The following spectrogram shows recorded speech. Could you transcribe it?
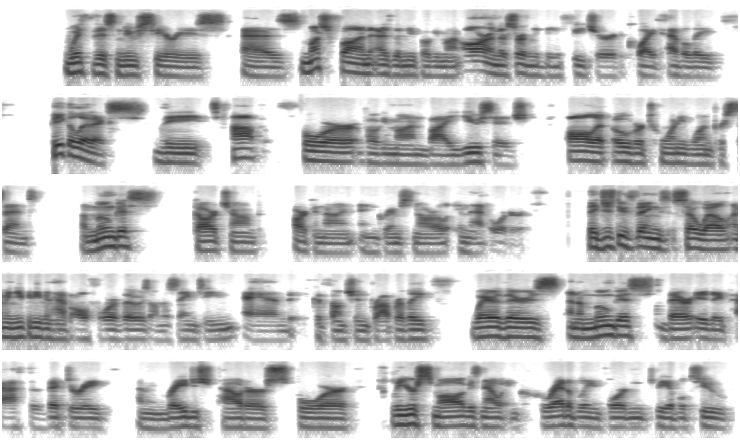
with this new series, as much fun as the new Pokemon are, and they're certainly being featured quite heavily Pikalytics, the top four Pokemon by usage, all at over 21%. Amoonguss, Garchomp, Arcanine, and Grimmsnarl in that order. They just do things so well. I mean, you could even have all four of those on the same team and could function properly. Where there's an Amoonguss, there is a path to victory. I mean, Rage Powder, Spore, Clear Smog is now incredibly important to be able to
